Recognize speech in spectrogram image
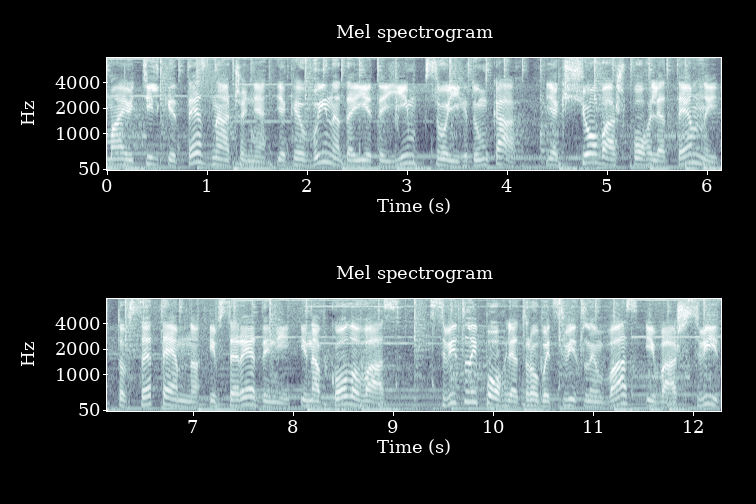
мають тільки те значення, яке ви надаєте їм в своїх думках. Якщо ваш погляд темний, то все темно і всередині, і навколо вас. Світлий погляд робить світлим вас і ваш світ.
